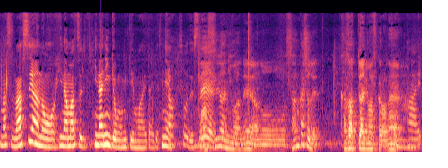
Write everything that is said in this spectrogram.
う。まず増屋のひな祭りひな人形も見てもらいたいですね。あそうです松ね屋にはねあの3箇所で飾ってありますからね。はい。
